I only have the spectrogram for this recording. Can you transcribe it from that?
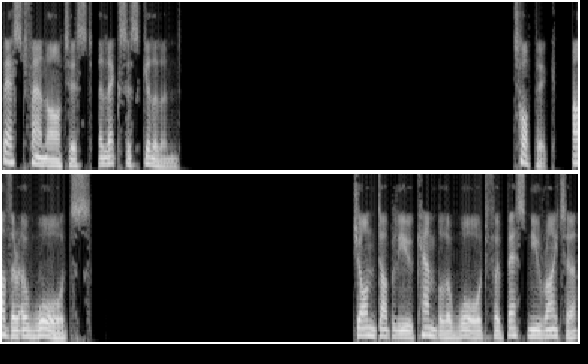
Best Fan Artist, Alexis Gilliland Other awards John W. Campbell Award for Best New Writer,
